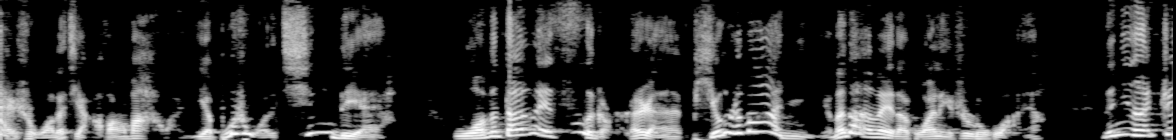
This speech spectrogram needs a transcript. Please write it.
再是我的甲方爸爸，也不是我的亲爹呀。我们单位自个儿的人，凭什么按你们单位的管理制度管呀？那您还真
